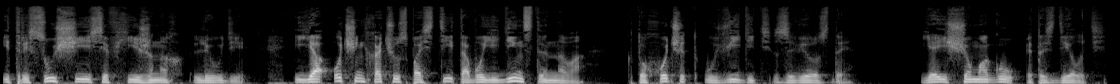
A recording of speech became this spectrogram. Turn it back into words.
и трясущиеся в хижинах люди. И я очень хочу спасти того единственного, кто хочет увидеть звезды. Я еще могу это сделать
